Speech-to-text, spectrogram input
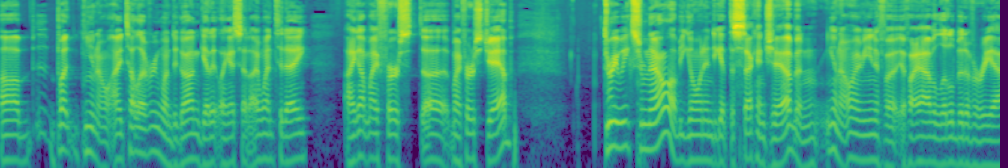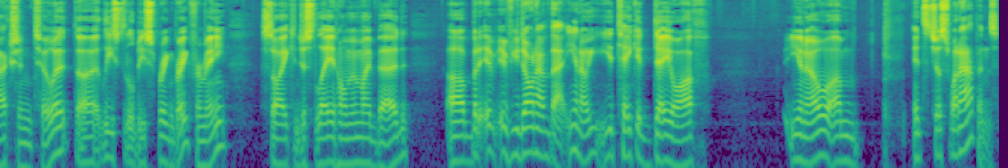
Uh, but, you know, I tell everyone to go and get it. Like I said, I went today. I got my first uh, my first jab. three weeks from now, I'll be going in to get the second jab, and you know, I mean, if I, if I have a little bit of a reaction to it, uh, at least it'll be spring break for me, so I can just lay at home in my bed. Uh, but if if you don't have that, you know, you take a day off. You know, um, it's just what happens.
